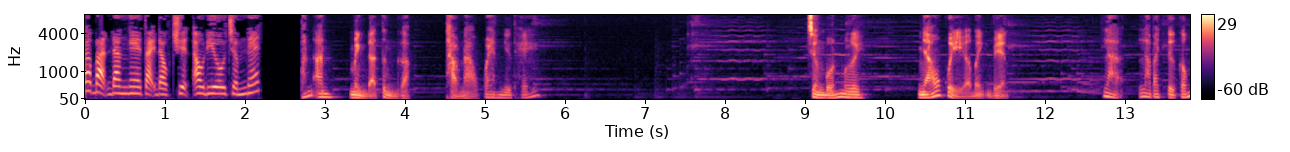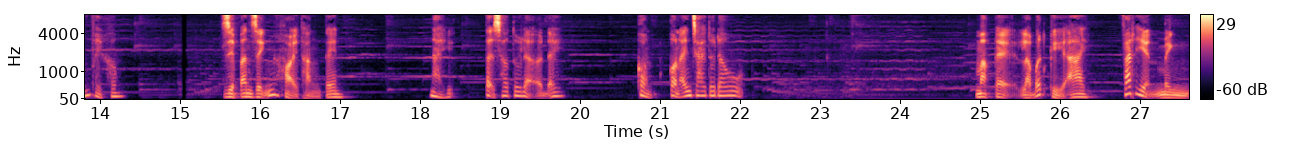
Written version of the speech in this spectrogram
Các bạn đang nghe tại đọc truyện audio.net quán ăn, mình đã từng gặp, thảo nào quen như thế? Chương 40 nháo quỷ ở bệnh viện. Là là bạch tử cống phải không? Diệp văn dĩnh hỏi thẳng tên. Này, tại sao tôi lại ở đây? Còn còn anh trai tôi đâu? Mặc kệ là bất kỳ ai, phát hiện mình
